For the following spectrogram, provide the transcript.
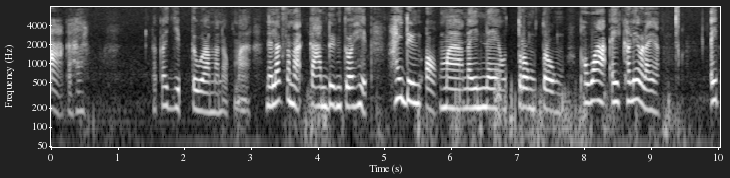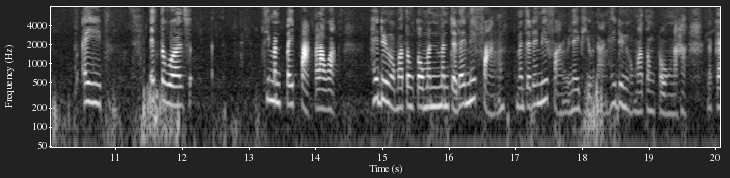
ปากอะค่ะ แล้วก็หยิบตัวมันออกมา ในลักษณะการดึงตัวเห็บให้ดึงออกมาในแนวตรงๆ เพราะว่าไอ้เขาเรียกอะไรอะไอ้ไอ้ไอ้ตัวที่มันไปปักเราอะให้ดึงออกมาตรงๆ มันมันจะได้ไม่ฝัง มันจะได้ไม่ฝังอยู่ในผิวหนัง ให้ดึงออกมาตรงๆนะคะ แล้วก็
